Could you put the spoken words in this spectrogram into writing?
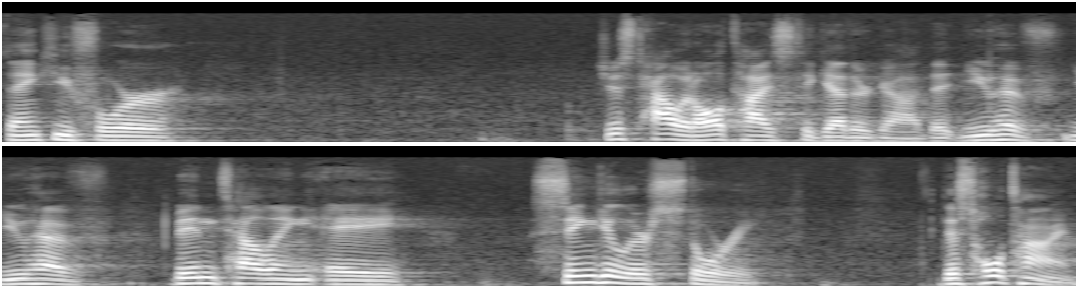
Thank you for just how it all ties together, God, that you have, you have been telling a singular story this whole time.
